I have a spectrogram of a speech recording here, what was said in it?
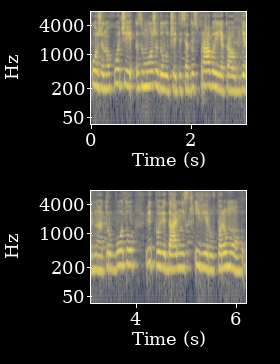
Кожен охочий зможе долучитися до справи, яка об'єднує турботу, відповідальність і віру в перемогу.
